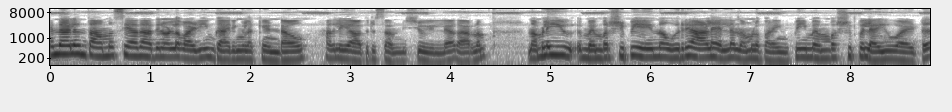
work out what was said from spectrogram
എന്തായാലും താമസിയാതെ അതിനുള്ള വഴിയും കാര്യങ്ങളൊക്കെ ഉണ്ടാവും. അതിൽ യാതൊരു സംശയവും ഇല്ല. കാരണം നമ്മൾ ഈ മെമ്പർഷിപ്പ് ചെയ്യുന്ന ഒരാളെയല്ല നമ്മൾ പറയുന്നത്. ഇപ്പോൾ ഈ മെമ്പർഷിപ്പ് ലൈവായിട്ട്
